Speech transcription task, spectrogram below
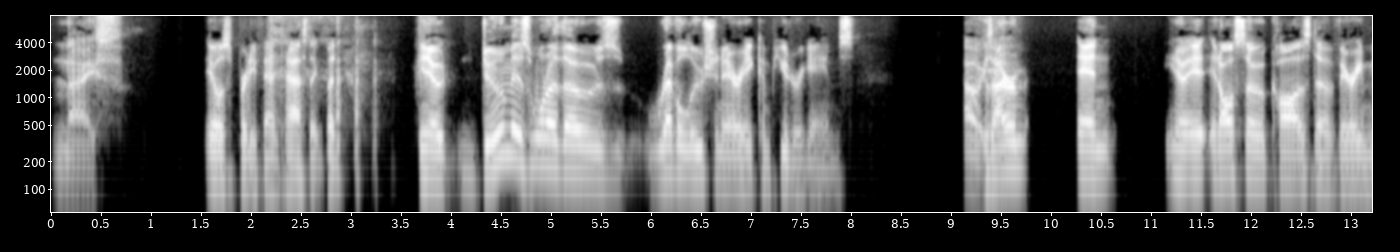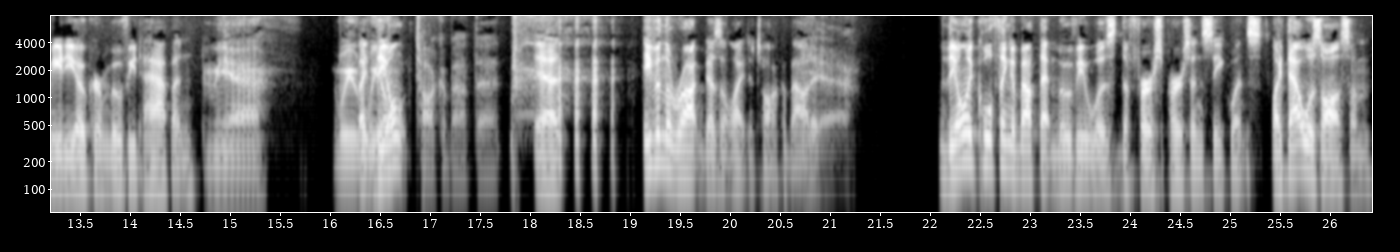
nice it was pretty fantastic. But you know, Doom is one of those revolutionary computer games oh because yeah I rem- and you know it, it also caused a very mediocre movie to happen. yeah we, Like, we don't on- talk about that Yeah, even The Rock doesn't like to talk about it. yeah The only cool thing about that movie was the first person sequence. Like that was awesome.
